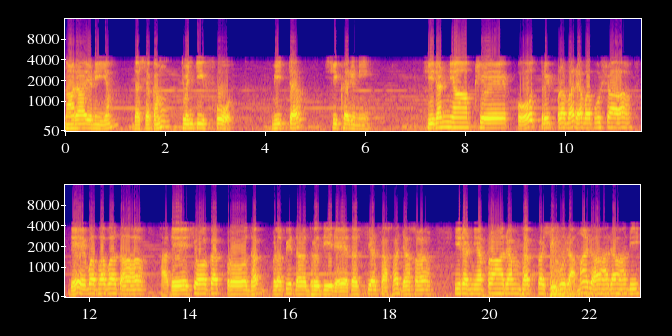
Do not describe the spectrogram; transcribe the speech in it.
नारायणीयं दशकं ट्वेण्टिफोर् मीटर् शिखरिणी। हिरण्याक्षे पोत्रिप्रवरवपुषा देवभवता। हदे शोकक्रोधग्लपिदधृतिरेतस्य सहजः। हिरण्यप्रारम्भकशिपुरमरारादि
